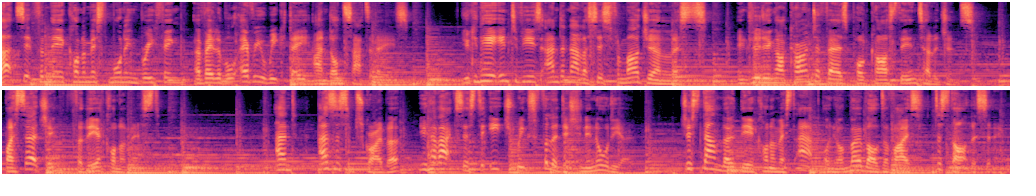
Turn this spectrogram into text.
That's it from The Economist Morning Briefing, available every weekday and on Saturdays. You can hear interviews and analysis from our journalists, including our current affairs podcast, The Intelligence, by searching for The Economist. And as a subscriber, you have access to each week's full edition in audio. Just download the Economist app on your mobile device to start listening.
